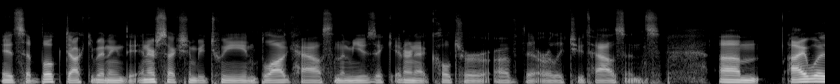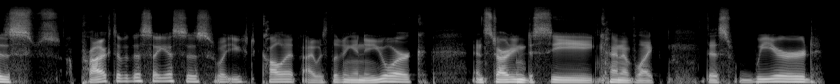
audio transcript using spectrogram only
it's a book documenting the intersection between Bloghouse and the music internet culture of the early 2000s. Um, I was product of this, I guess is what you could call it. I was living in New York and starting to see kind of like this weird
